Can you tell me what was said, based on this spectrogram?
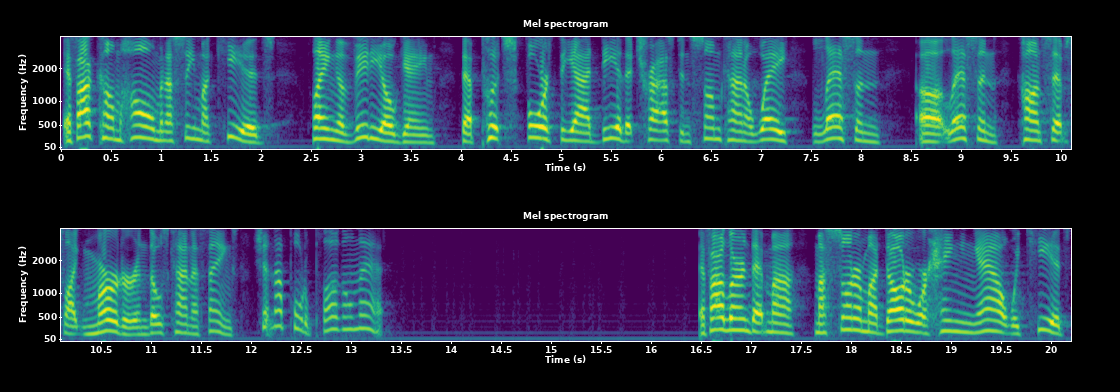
If I come home and I see my kids playing a video game that puts forth the idea that tries to, in some kind of way, lessen, uh, lessen concepts like murder and those kind of things. Shouldn't I pull the plug on that? If I learned that my, my son or my daughter were hanging out with kids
